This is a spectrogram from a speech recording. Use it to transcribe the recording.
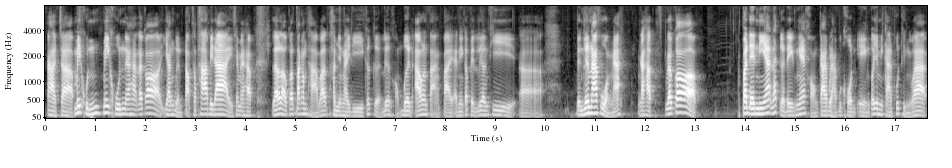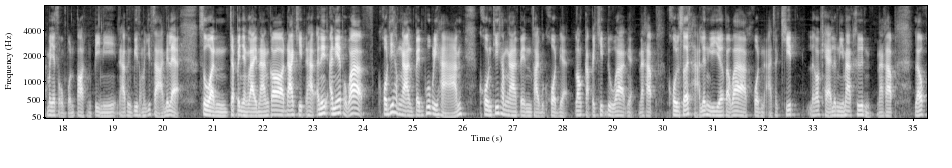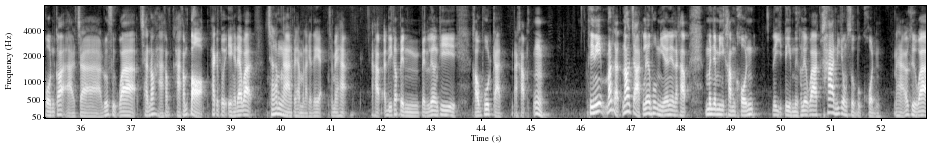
อาจจะไม่คุ้นไม่คุ้นนะฮะแล้วก็ยังเหมือนปรับสภาพไม่ได้ใช่ไหมครับ แล้วเราก็ตั้งคำถามว่าทำยังไงดีก็เกิดเรื่องของเบิร์นเอาท์ต่างๆ ไป อันนี้ก็เป็นเรื่องที่เป็นเรื่องน่าห่วงนะนะครับ แล้วก็ ประเด็นนี้ถ้าเกิดในแง่ของการบริหารบุคคลเองก็ยังมีการพูดถึงว่ามันจะส่งผลต่อถึงปีนี้นะครับถึงปี 2023นี่แหละ ส่วนจะเป็นอย่างไรนั้นก็น่าคิดนะครับอันนี้อันนี้ผมว่าคนที่ทำงานเป็นผู้บริหาร คนที่ทำงานเป็นฝ่ายบุคคลเนี่ยลองกลับไปคิดดูว่าเนี่ยนะครับคนเซิร์ชหาเรื่องนี้เยอะแปลว่าคนอาจจะคิดแล้วก็แคร์เรื่องนี้มากขึ้นนะครับ แล้วคนก็อาจจะรู้สึกว่าฉันต้องหาคำหาคำตอบให้กับตัวเองให้ได้ว่าฉันทำงานไปทำอะไรกันเนี่ยใช่ไหมฮะ นะครับ อันนี้ก็เป็นเป็นเรื่องที่เขาพูดกันนะครับ อืทีนี้นอกจากนอกจากเรื่องพวกนี้แล้วเนี่ยนะครับ มันจะมีคำค้นในอีกตีมหนึ่งเขาเรียกว่าค่านิยมส่วนบุคคลนะฮะก็คือว่า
